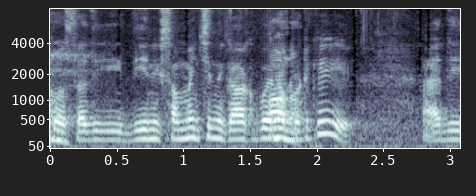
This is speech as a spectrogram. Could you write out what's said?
కోర్స్ అది దీనికి సంబంధించింది కాకపోయినప్పటికీ అది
